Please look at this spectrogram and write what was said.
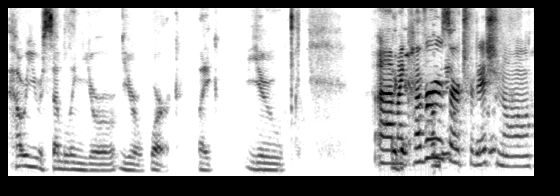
how are you assembling your your work? Like you uh, like, my covers are traditional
